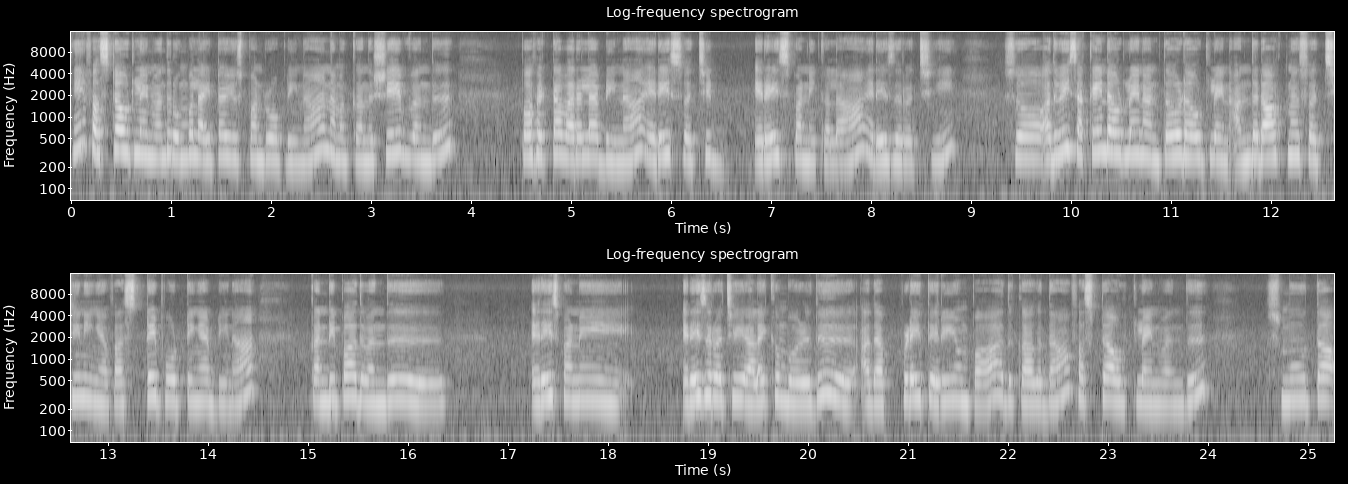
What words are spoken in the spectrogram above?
ஏன் ஃபஸ்ட் அவுட்லைன் வந்து ரொம்ப லைட்டாக யூஸ் பண்ணுறோம் அப்படின்னா நமக்கு அந்த ஷேப் வந்து பர்ஃபெக்டாக வரலை அப்படின்னா எரேஸ் வச்சு எரேஸ் பண்ணிக்கலாம் எரேசர் வச்சு. ஸோ அதுவே second outline and third outline அந்த டார்க்னஸ் வச்சு நீங்கள் ஃபஸ்ட்டே போட்டிங்க அப்படின்னா கண்டிப்பாக அது வந்து எரேஸ் பண்ணி எரேசர் வச்சு அழைக்கும் பொழுது அது அப்படியே தெரியும்ப்பா அதுக்காக தான் ஃபஸ்ட்டு அவுட்லைன் வந்து ஸ்மூத்தாக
